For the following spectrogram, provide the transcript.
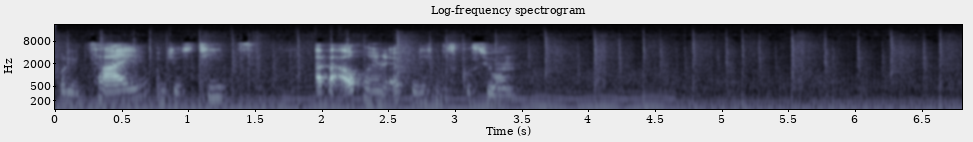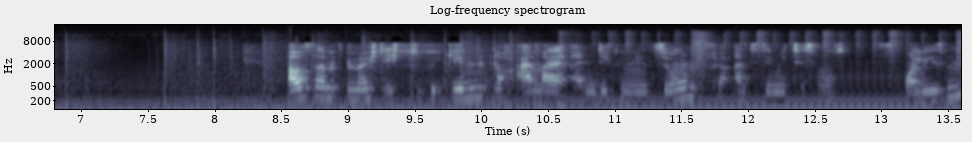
Polizei und Justiz, aber auch in den öffentlichen Diskussionen. Außerdem möchte ich zu Beginn noch einmal eine Definition für Antisemitismus vorlesen.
